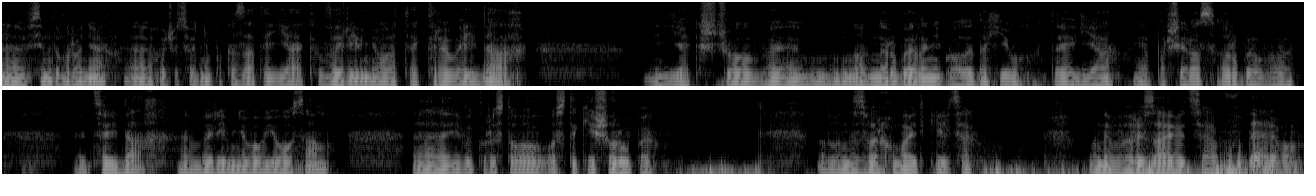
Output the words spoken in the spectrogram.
Е, Всім доброго дня. Е, Хочу сьогодні показати, як вирівнювати кривий дах. Якщо ви ну, не робили ніколи дахів, так як я, я перший раз робив е, цей дах, вирівнював його сам і використовував ось такі шурупи. От вони зверху мають кільця, вони вгризаються в дерево.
